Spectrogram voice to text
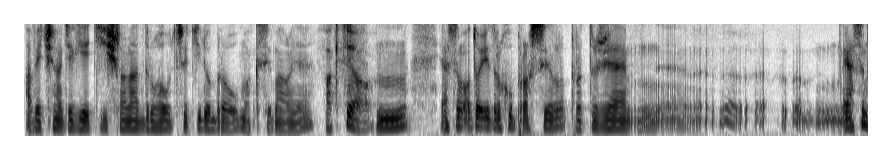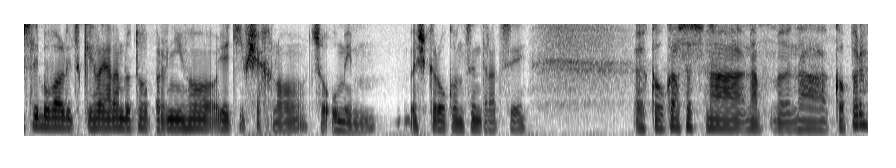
a většina těch jetí šla na druhou, třetí dobrou maximálně. Fakt jo? Hmm, já jsem o to i trochu prosil, protože já jsem sliboval vždycky, hele, já dám do toho prvního jetí všechno, co umím, veškerou koncentraci. Koukal ses na, na, na Copper?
